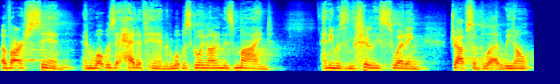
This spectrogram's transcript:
of our sin and what was ahead of him and what was going on in his mind. And he was literally sweating drops of blood. We don't,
